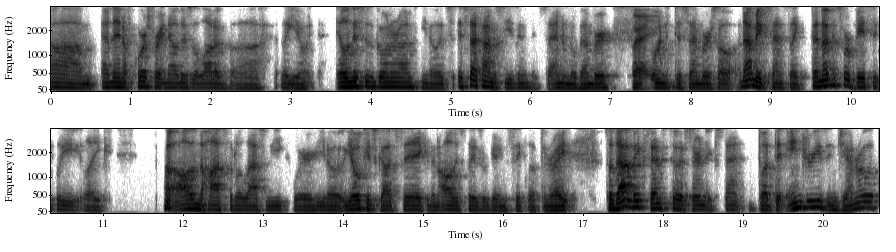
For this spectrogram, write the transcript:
Um, and then of course, right now there's a lot of uh you know illnesses going around. You know, it's it's that time of season. It's the end of November, Right. going to December. So that makes sense. Like the Nuggets were basically like all in the hospital last week where you know Jokic got sick and then all these players were getting sick left and right. So that makes sense to a certain extent. But the injuries in general,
